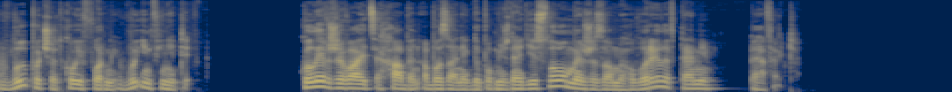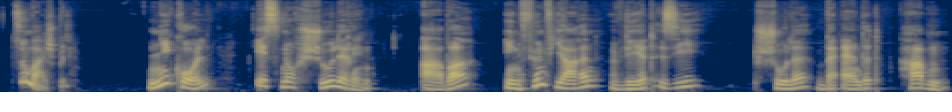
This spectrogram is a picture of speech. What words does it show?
в початковій формі в інфінітив. Коли вживається haben або sein як допоміжне дієслово, ми вже з вами говорили в темі Perfect. Zum Beispiel. Nicole ist noch Schülerin, aber in fünf Jahren wird sie Schule beendet haben.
